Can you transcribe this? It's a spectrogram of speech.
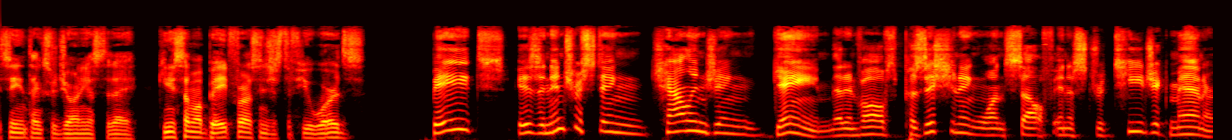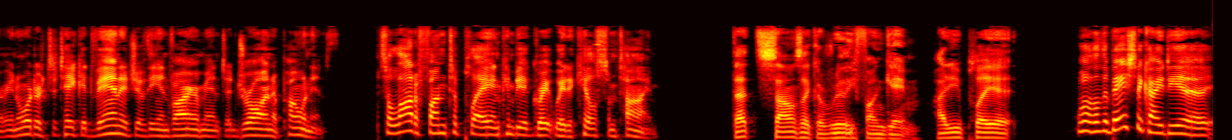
Cian, thanks for joining us today. Can you sum up bait for us in just a few words? Bait is an interesting, challenging game that involves positioning oneself in a strategic manner in order to take advantage of the environment and draw an opponent. It's a lot of fun to play and can be a great way to kill some time. That sounds like a really fun game. How do you play it? Well, the basic idea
